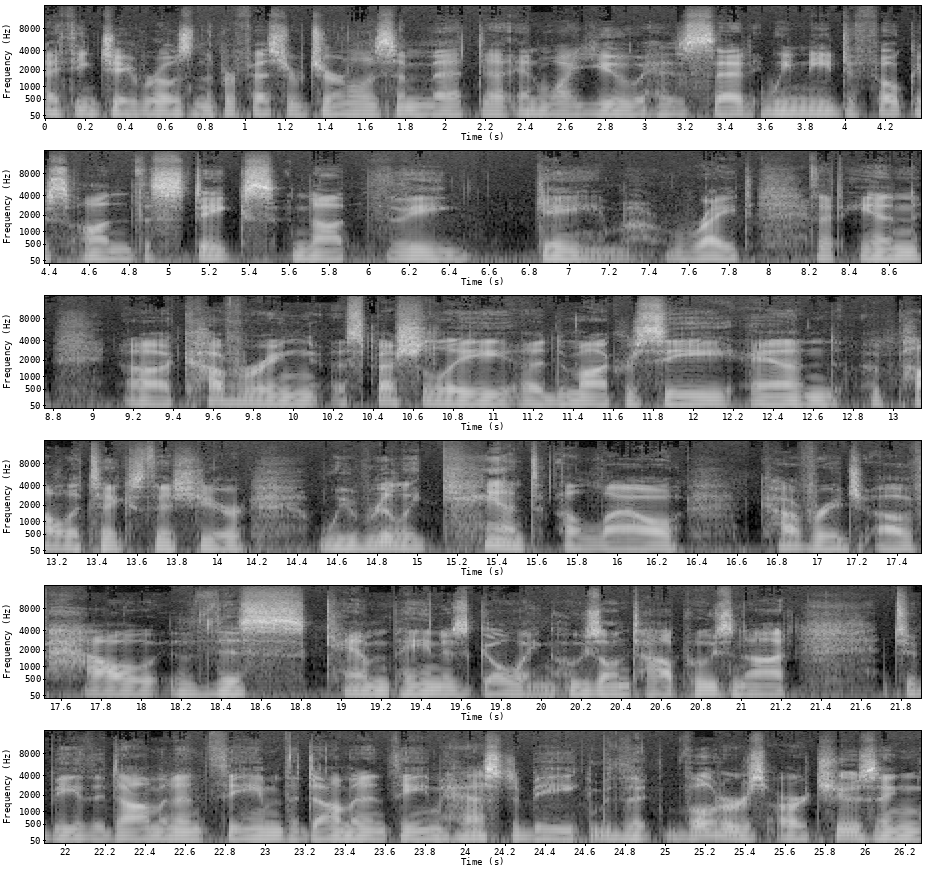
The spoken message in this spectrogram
I think Jay Rosen, the professor of journalism at uh, NYU, has said we need to focus on the stakes, not the game, right? That in uh, covering especially uh, democracy and uh, politics this year, we really can't allow coverage of how this campaign is going, who's on top, who's not, to be the dominant theme. The dominant theme has to be that voters are choosing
